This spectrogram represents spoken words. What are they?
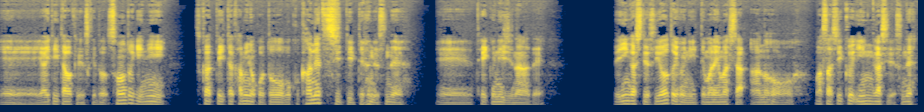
えー焼いていたわけですけど、その時に使っていた紙のことを僕、加熱紙って言ってるんですね。えーテイク27で。で、印画紙ですよというふうに言ってもらいました。あのまさしく印画紙ですね。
